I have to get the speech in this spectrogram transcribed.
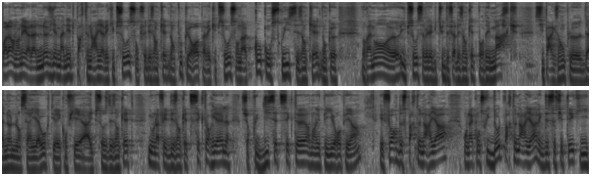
Voilà, on en est à la neuvième année de partenariat avec Ipsos. On fait des enquêtes dans toute l'Europe avec Ipsos. On a co-construit ces enquêtes. Donc euh, vraiment, euh, Ipsos avait l'habitude de faire des enquêtes pour des marques. Si par exemple Danone lançait un yaourt, il avait confié à Ipsos des enquêtes. Nous, on a fait des enquêtes sectorielles sur plus de 17 secteurs dans les pays européens. Et fort de ce partenariat, on a construit d'autres partenariats avec des sociétés qui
